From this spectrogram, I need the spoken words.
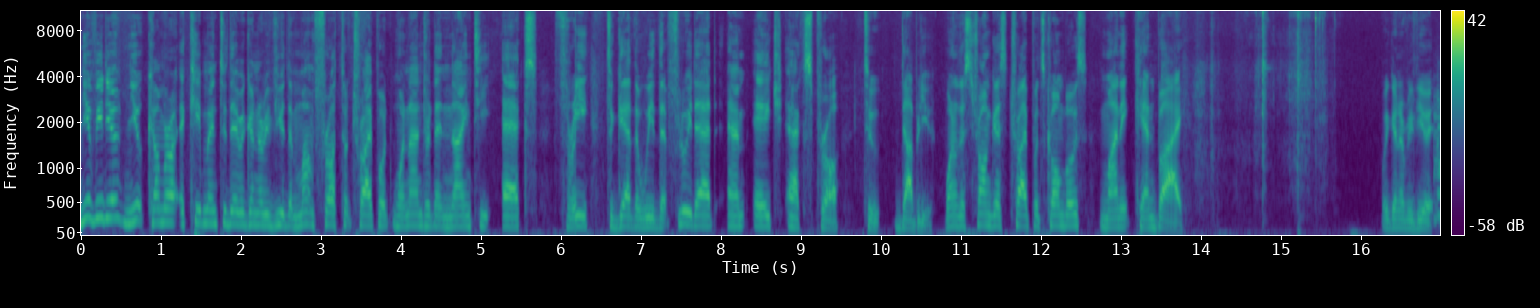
New video, new camera equipment. Today we're going to review the Manfrotto Tripod 190X3 together with the Fluid Head MHX Pro 2W. One of the strongest tripods combos money can buy. We're going to review it.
